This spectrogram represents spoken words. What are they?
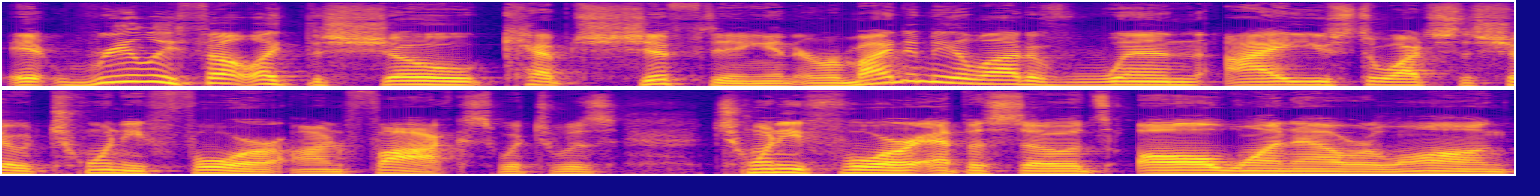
it really felt like the show kept shifting. And it reminded me a lot of when I used to watch the show 24 on Fox, which was 24 episodes, all one hour long.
